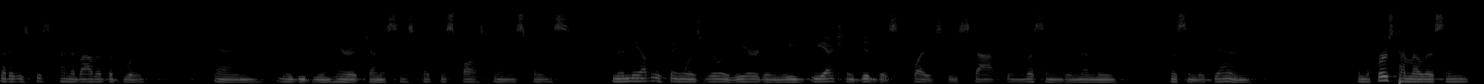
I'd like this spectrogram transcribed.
but it was just kind of out of the blue. And maybe being here at Genesis, but just Foster in his face. And then the other thing was really weird, and we, we actually did this twice. We stopped and listened, and then we listened again. And the first time I listened,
